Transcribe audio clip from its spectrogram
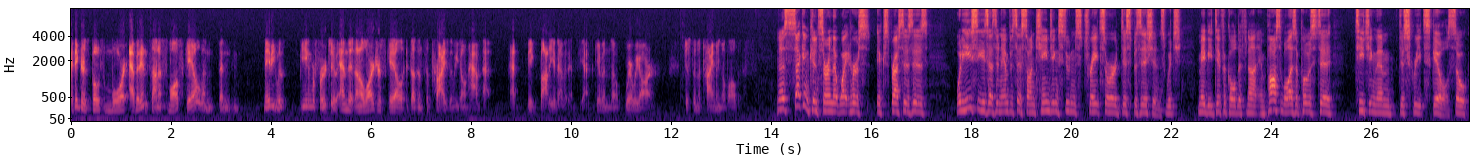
I think there's both more evidence on a small scale than than maybe was being referred to, and that on a larger scale, it doesn't surprise that we don't have that that big body of evidence yet, given the, where we are, just in the timing of all this. And a second concern that Whitehurst expresses is what he sees as an emphasis on changing students' traits or dispositions, which may be difficult, if not impossible, as opposed to teaching them discrete skills. So,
